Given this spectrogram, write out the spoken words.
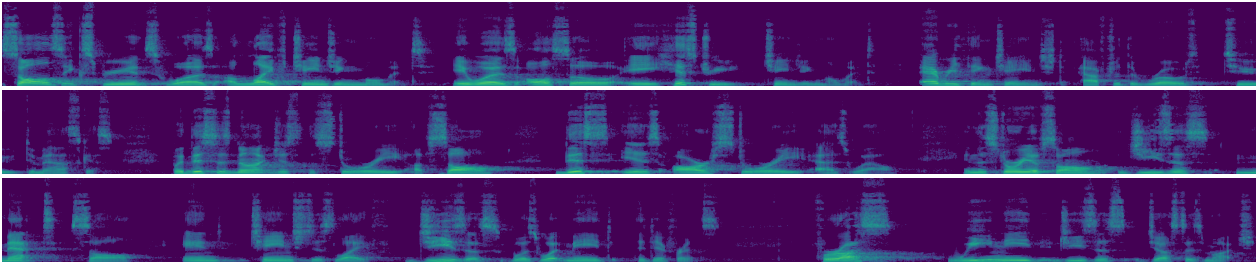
Saul's experience was a life changing moment. it was also a history changing moment. Everything changed after the road to Damascus. But this is not just the story of Saul, this is our story as well. In the story of Saul, Jesus met Saul and changed his life. Jesus was what made the difference. For us, we need Jesus just as much,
